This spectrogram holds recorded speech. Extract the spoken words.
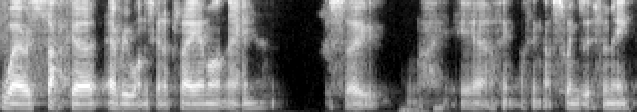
Whereas Saka, everyone's going to play him, aren't they? So, yeah, I think I think that swings it for me.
